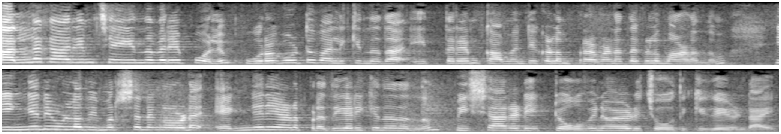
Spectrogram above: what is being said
നല്ല കാര്യം ചെയ്യുന്നവരെ പോലും പുറകോട്ട് വലിക്കുന്നത് ഇത്തരം കമന്റുകളും പ്രവണതകളുമാണെന്നും ഇങ്ങനെയുള്ള വിമർശനങ്ങളോട് എങ്ങനെയാണ് പ്രതികരിക്കുന്നതെന്നും പിഷാരടി ടോവിനോയോട് ചോദിക്കുകയുണ്ടായി.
